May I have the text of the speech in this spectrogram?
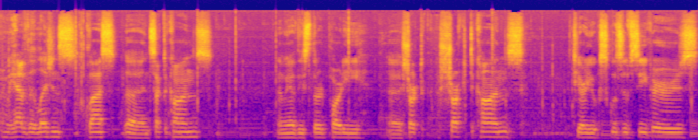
And we have the Legends class uh, Insecticons. Then we have these third-party uh, Shark Sharkticons, TRU exclusive Seekers.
